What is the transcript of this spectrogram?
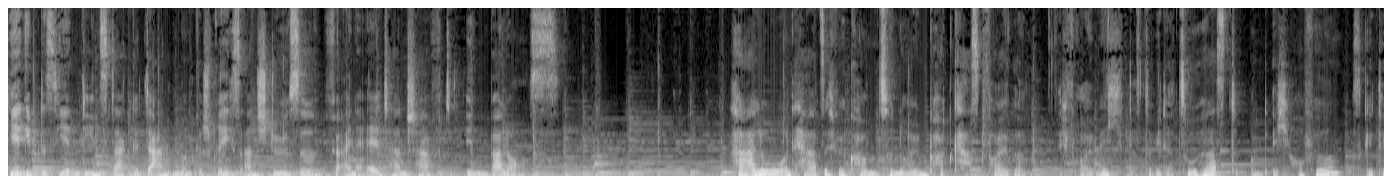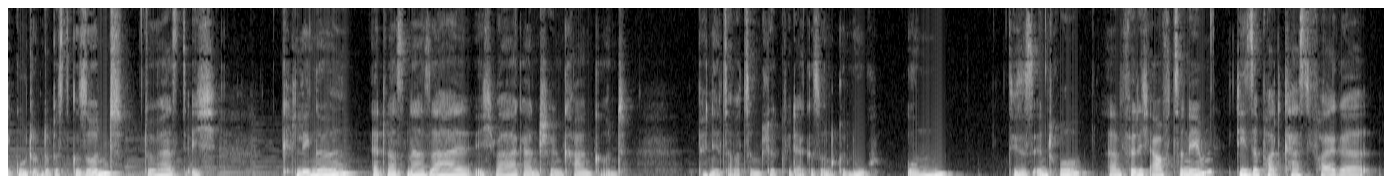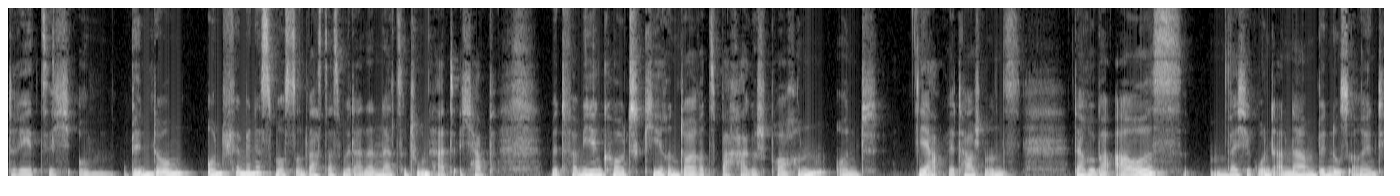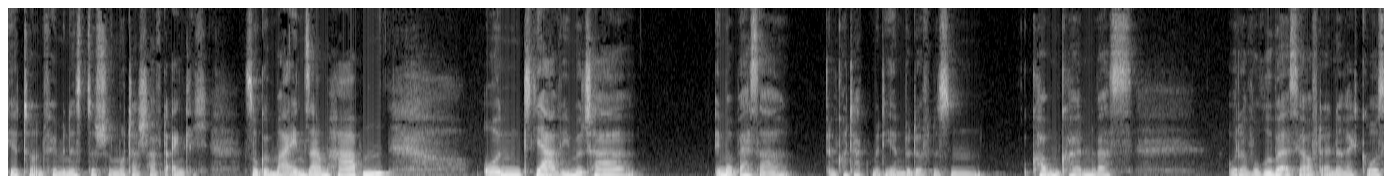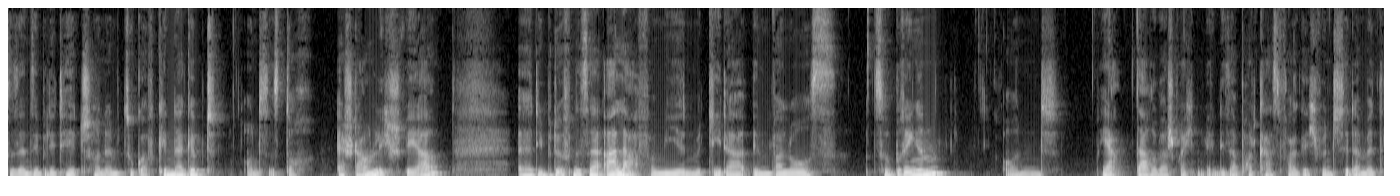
Hier gibt es jeden Dienstag Gedanken und Gesprächsanstöße für eine Elternschaft in Balance. Hallo und herzlich willkommen zur neuen Podcast-Folge. Ich freue mich, dass du wieder zuhörst und ich hoffe, es geht dir gut und du bist gesund. Du hörst, ich klinge etwas nasal. Ich war ganz schön krank und bin jetzt aber zum Glück wieder gesund genug, um dieses Intro äh, für dich aufzunehmen. Diese Podcast-Folge dreht sich um Bindung und Feminismus und was das miteinander zu tun hat. Ich habe mit Familiencoach Kieren Deuritzbacher gesprochen und ja, wir tauschen uns darüber aus, welche Grundannahmen bindungsorientierte und feministische Mutterschaft eigentlich so gemeinsam haben und ja, wie Mütter immer besser in Kontakt mit ihren Bedürfnissen kommen können, was oder worüber es ja oft eine recht große Sensibilität schon im Bezug auf Kinder gibt. Und es ist doch erstaunlich schwer, äh, die Bedürfnisse aller Familienmitglieder in Balance zu bringen. Und ja, darüber sprechen wir in dieser Podcast-Folge. Ich wünsche dir damit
